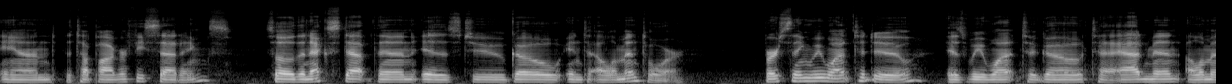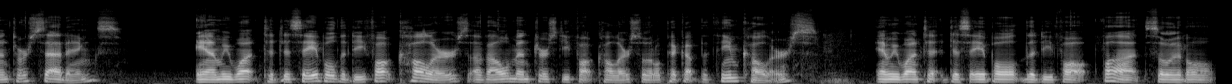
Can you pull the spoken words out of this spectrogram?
and the typography settings. So the next step then is to go into Elementor. First thing we want to do is we want to go to Admin Elementor Settings and we want to disable the default colors of Elementor's default colors so it'll pick up the theme colors. And we want to disable the default font so it'll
